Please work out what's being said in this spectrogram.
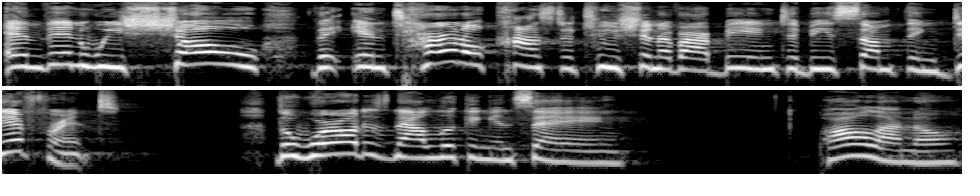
and then we show the internal constitution of our being to be something different, the world is now looking and saying, Paul, I know.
